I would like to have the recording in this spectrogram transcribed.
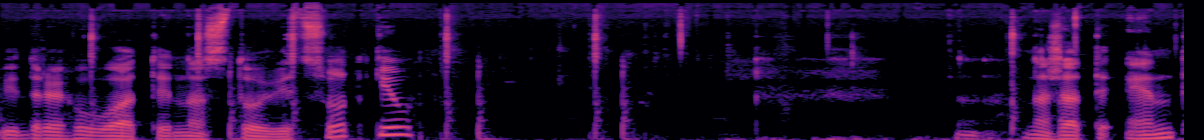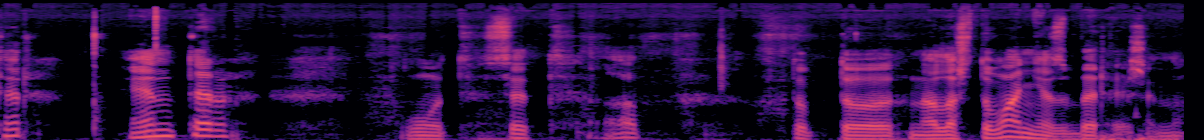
відреагувати на 100%. Нажати Enter. Enter. От, Set up. Тобто налаштування збережено.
